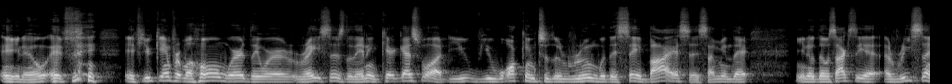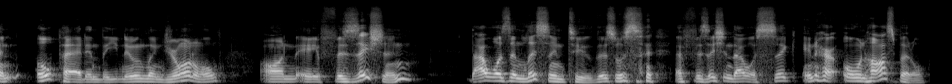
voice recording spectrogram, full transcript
You know, if if you came from a home where they were racist or they didn't care, guess what? You you walk into the room with the same biases. I mean, there, you know, there was actually a, a recent op-ed in the New England Journal on a physician that wasn't listened to. This was a physician that was sick in her own hospital,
